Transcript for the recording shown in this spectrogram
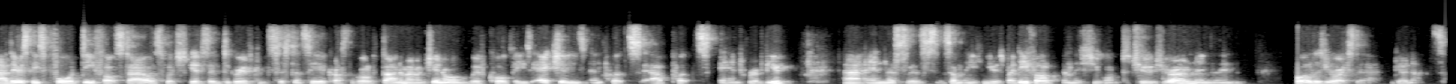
Uh, there's these four default styles, which gives a degree of consistency across the world of Dynamo in general. We've called these actions, inputs, outputs, and review. Uh, and this is something you can use by default unless you want to choose your own and then the world is your oyster. Go nuts.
